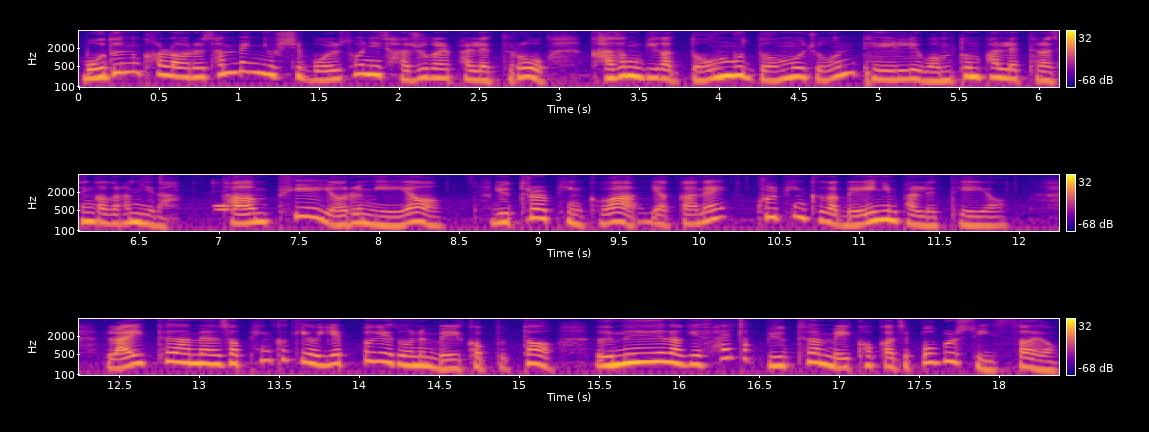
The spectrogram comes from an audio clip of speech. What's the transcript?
모든 컬러를 365일 손이 자주 갈 팔레트로 가성비가 너무너무 좋은 데일리 웜톤 팔레트라 생각을 합니다. 다음 퓨의 여름이에요. 뉴트럴 핑크와 약간의 쿨 핑크가 메인인 팔레트예요. 라이트하면서 핑크기가 예쁘게 도는 메이크업부터 은은하게 살짝 뮤트한 메이크업까지 뽑을 수 있어요.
